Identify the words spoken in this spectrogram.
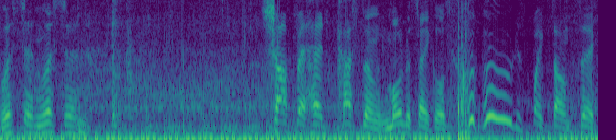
Listen, listen. Shop ahead customs motorcycles. Woohoo, this bike sounds sick.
